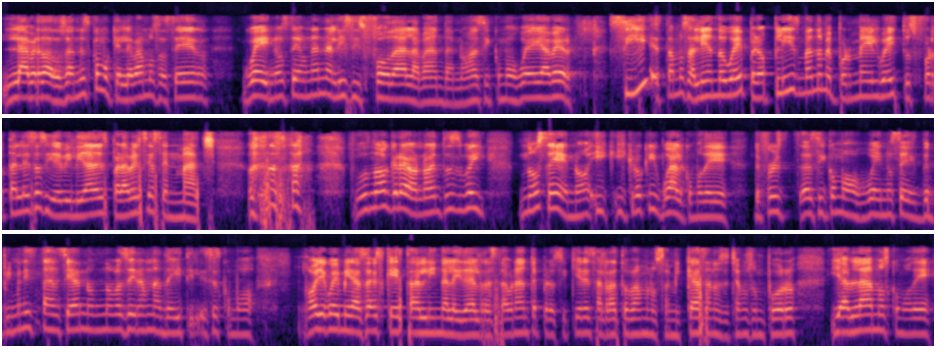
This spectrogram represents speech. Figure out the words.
la verdad, o sea, no es como que le vamos a hacer güey, no sé, un análisis foda a la banda, ¿no? Así como, güey, a ver, sí, estamos saliendo, güey, pero please, mándame por mail, güey, tus fortalezas y debilidades para ver si hacen match. pues no creo, ¿no? Entonces, güey, no sé, ¿no? Y, y creo que igual, como de, de first, así como, güey, no sé, de primera instancia, no, no vas a ir a una date y le dices como, Oye, güey, mira, sabes que está linda la idea del restaurante, pero si quieres al rato vámonos a mi casa, nos echamos un porro y hablamos como de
